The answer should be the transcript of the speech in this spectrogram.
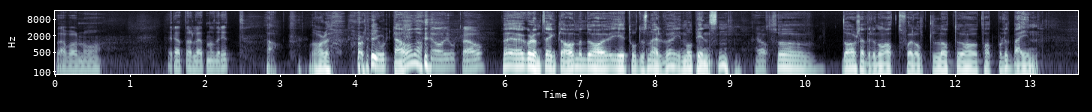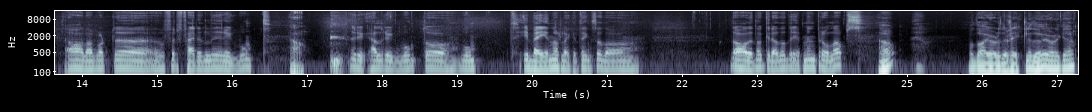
det var noe Rett og slett noe dritt. Ja. Da har du, har du gjort det òg, da. Hadde gjort det òg. Jeg glemte egentlig av, men du har jo i 2011, inn mot pinsen, Ja. så da skjedde det noe at forhold til at du har tatt bort et bein. ja, da ble det forferdelig ryggvondt. Ja. Rygg, eller ryggvondt og vondt i bein og slike ting, så da Da hadde jeg nok greid å drive med en prolaps. ja. ja. Og da gjør du det skikkelig, du, gjør du ikke det?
